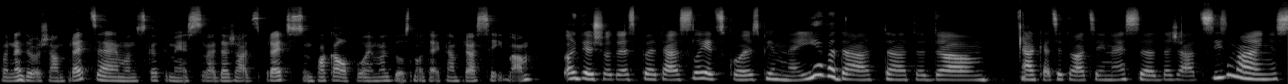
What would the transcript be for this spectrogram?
par nedrošām precēm un skatāmies, vai dažādas preces un pakalpojumi atbilst noteiktām prasībām. Atgriežoties pie tās lietas, ko es pieminēju ievadā, tad um, ārkārtas situācija nesa dažādas izmaiņas.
